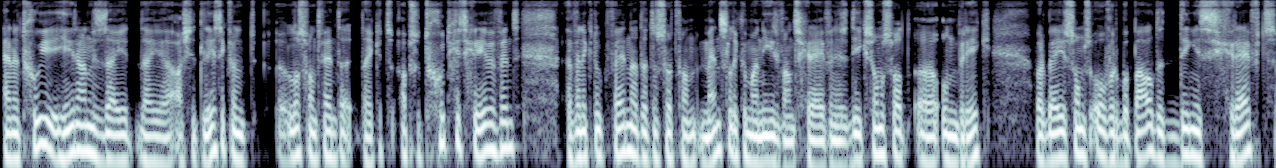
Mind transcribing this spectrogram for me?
En het goede hieraan is dat je, dat je als je het leest, ik vind het, los van het feit dat, ik het absoluut goed geschreven vind, eh, vind ik het ook fijn dat het een soort van menselijke manier van schrijven is, die ik soms wat uh, ontbreek, waarbij je soms over bepaalde dingen schrijft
